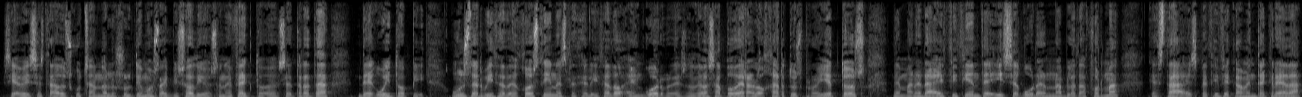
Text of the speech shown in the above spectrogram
si habéis estado escuchando los últimos episodios. En efecto, se trata de Witopi, un servicio de hosting especializado en WordPress, donde vas a poder alojar tus proyectos de manera eficiente y segura en una plataforma que está específicamente creada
